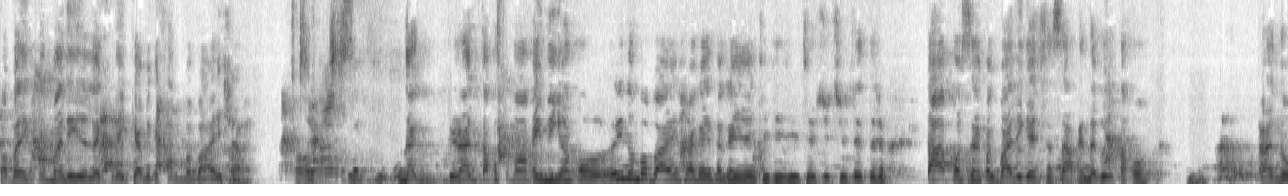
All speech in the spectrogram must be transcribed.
pabalik ng Manila, nag-break kami kasi ng babae siya. Oh, nag-rant ako sa mga kaibigan ko, ay, nung babae siya, ganito, ganyan, tapos, napagbalikan siya sa akin, nagulat ako, ano,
